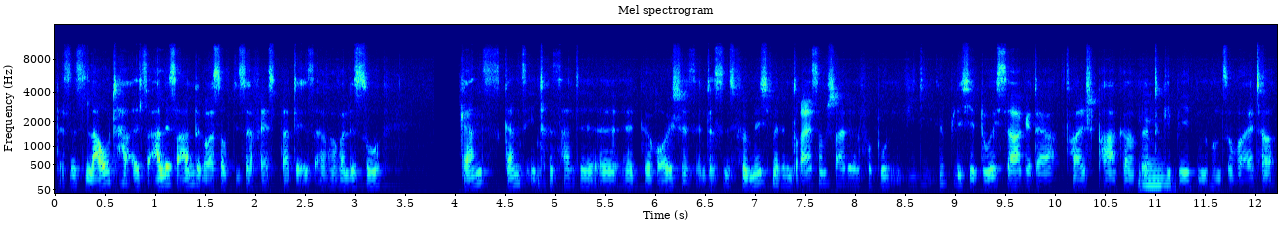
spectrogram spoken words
das ist lauter als alles andere, was auf dieser Festplatte ist, einfach weil es so ganz, ganz interessante äh, äh Geräusche sind. Das ist für mich mit dem Dreisamstadion verbunden wie die übliche Durchsage der Falschparker wird mhm. gebeten und so weiter.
